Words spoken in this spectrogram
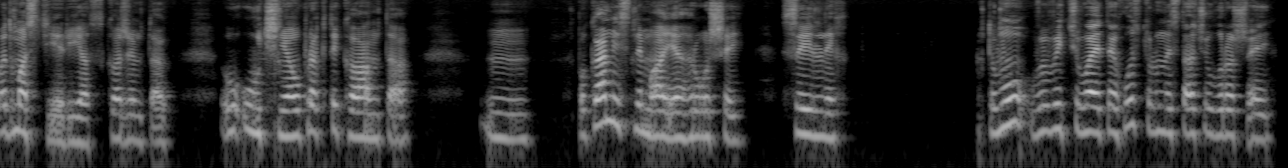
подмастер'я, скажімо так, у учня, у практиканта. Місць немає грошей сильних. Тому ви відчуваєте гостру нестачу грошей.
